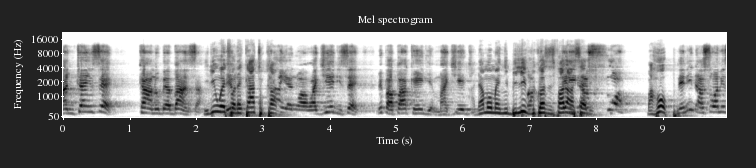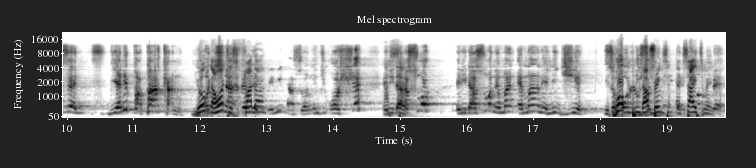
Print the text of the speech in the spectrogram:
a, wantwɛn sɛ kaa no bɛba ansa. You didn't wait for the car to come. Yɛ no a wagye adi sɛ me papa kan deɛ magye at that moment he believed because his father had said it. But hope, n'anidasoɔ ne sɛ deɛ ne papa aka no He hoped that what his father- n'anidasoɔ no nti ɔhwɛ. Has said. anidasoɔ anidasoɔ na ɛma ɛma n'ani gyie It's Sɛ hope that brings excitement. bɛ,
